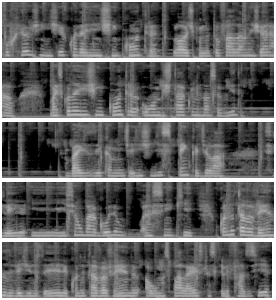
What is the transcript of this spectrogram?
Porque hoje em dia, quando a gente encontra, lógico, não tô falando em geral, mas quando a gente encontra um obstáculo em nossa vida, basicamente a gente despenca de lá, se liga? E isso é um bagulho assim que, quando eu tava vendo os vídeos dele, quando eu tava vendo algumas palestras que ele fazia,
